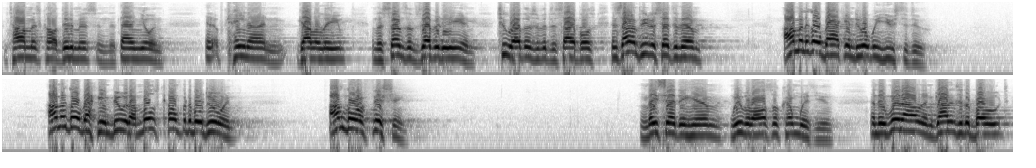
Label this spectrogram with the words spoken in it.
and Thomas, called Didymus, and Nathanael, and, and of Cana and Galilee, and the sons of Zebedee, and two others of the disciples. And Simon Peter said to them, I'm going to go back and do what we used to do. I'm going to go back and do what I'm most comfortable doing. I'm going fishing. And they said to him, We will also come with you. And they went out and got into the boat,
